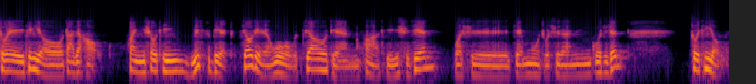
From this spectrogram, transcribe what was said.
各位听友，大家好，欢迎收听 Mr. Big 焦点人物、焦点话题时间，我是节目主持人郭志珍。各位听友，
